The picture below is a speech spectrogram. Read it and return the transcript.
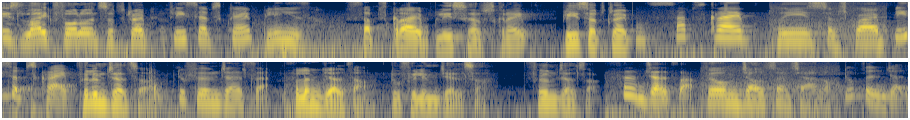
Please like, follow, and subscribe. Please subscribe. Please subscribe. Please subscribe. Please subscribe. Subscribe Please subscribe. Please subscribe. Film Jalsa. to Film Jalsa. Film Jalsa. To Film Jalsa. Film Jalsa. Film Jalsa. Film Jalsa channel. To Film Jalsa.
